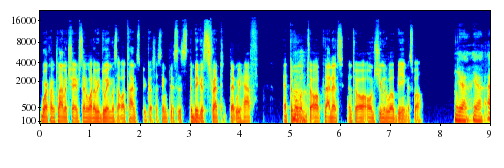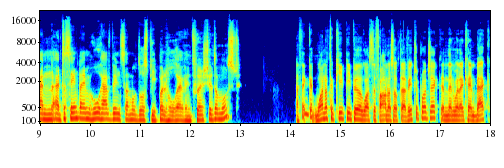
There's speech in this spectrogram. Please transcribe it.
work on climate change, then what are we doing with our times? Because I think this is the biggest threat that we have at the mm. moment to our planet and to our own human well being as well. Yeah, yeah. And at the same time, who have been some of those people who have influenced you the most? I think one of the key people was the founders of the Aveto project. And then when I came back,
